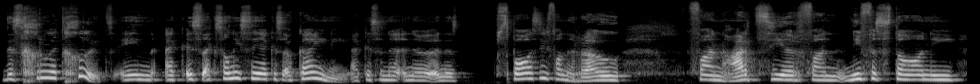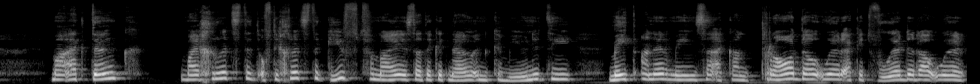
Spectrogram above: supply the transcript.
dis groot goed en ek is ek sal nie sê ek is okay nie. Ek is in 'n in 'n in 'n spasie van rou, van hartseer, van nie verstaan nie. Maar ek dink my grootste of die grootste gift vir my is dat ek dit nou in community met ander mense, ek kan praat daaroor, ek het woorde daaroor.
